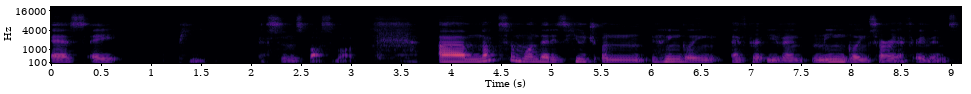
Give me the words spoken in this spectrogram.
SAP as soon as possible. I'm not someone that is huge on mingling after event, mingling, sorry, after events.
